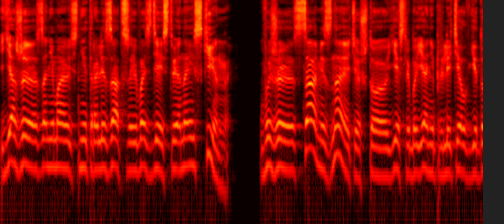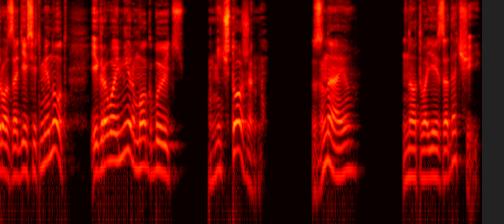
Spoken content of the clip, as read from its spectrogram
«Я же занимаюсь нейтрализацией воздействия на Искин. Вы же сами знаете, что если бы я не прилетел в ядро за 10 минут, игровой мир мог быть уничтожен». «Знаю. Но твоей задачей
